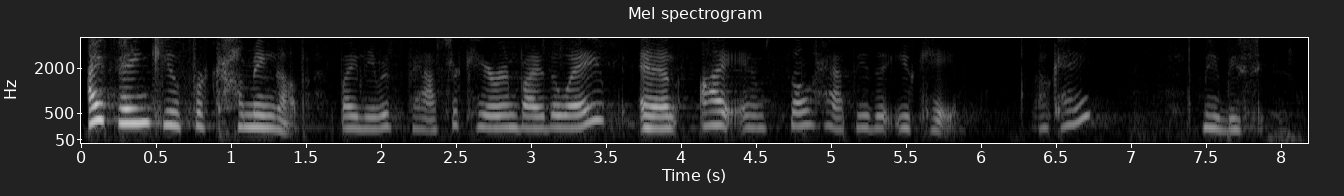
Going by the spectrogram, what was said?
I thank you for coming up. My name is Pastor Karen, by the way, and I am so happy that you came. Okay? may Maybe seated.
